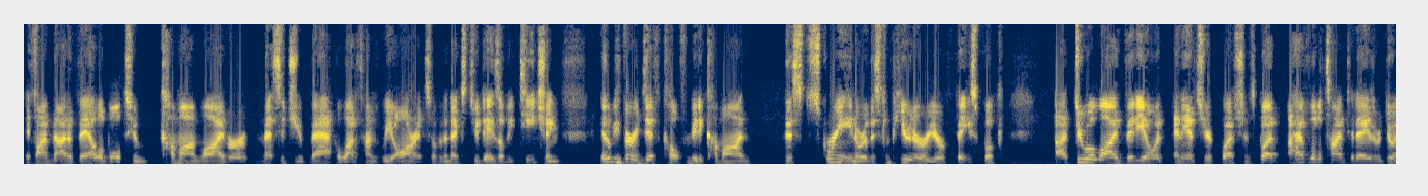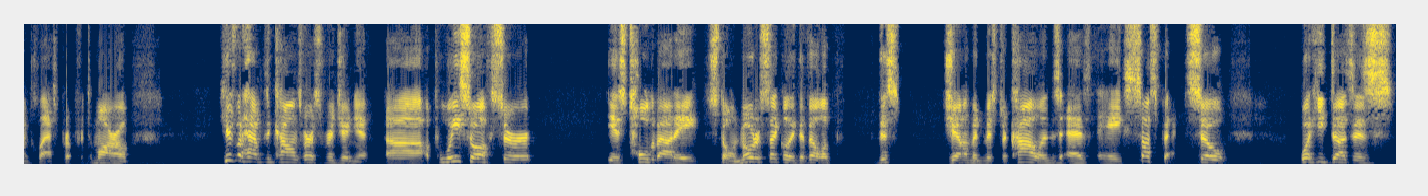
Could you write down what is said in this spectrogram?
If I'm not available to come on live or message you back, a lot of times we aren't. So for the next two days, I'll be teaching. It'll be very difficult for me to come on this screen or this computer or your Facebook, uh, do a live video and, and answer your questions. But I have a little time today as we're doing class prep for tomorrow. Here's what happened in Collins versus Virginia. Uh, a police officer is told about a stolen motorcycle. They develop this gentleman, Mr. Collins, as a suspect. So what he does is,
